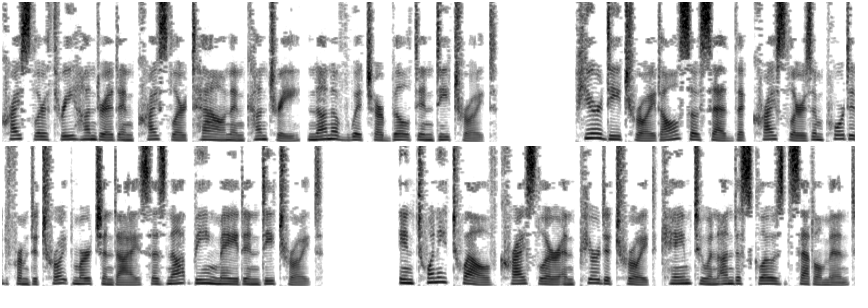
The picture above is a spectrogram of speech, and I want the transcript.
Chrysler 300 and Chrysler Town & Country, none of which are built in Detroit. Pure Detroit also said that Chrysler's imported from Detroit merchandise is not being made in Detroit. In 2012 Chrysler and Pure Detroit came to an undisclosed settlement.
